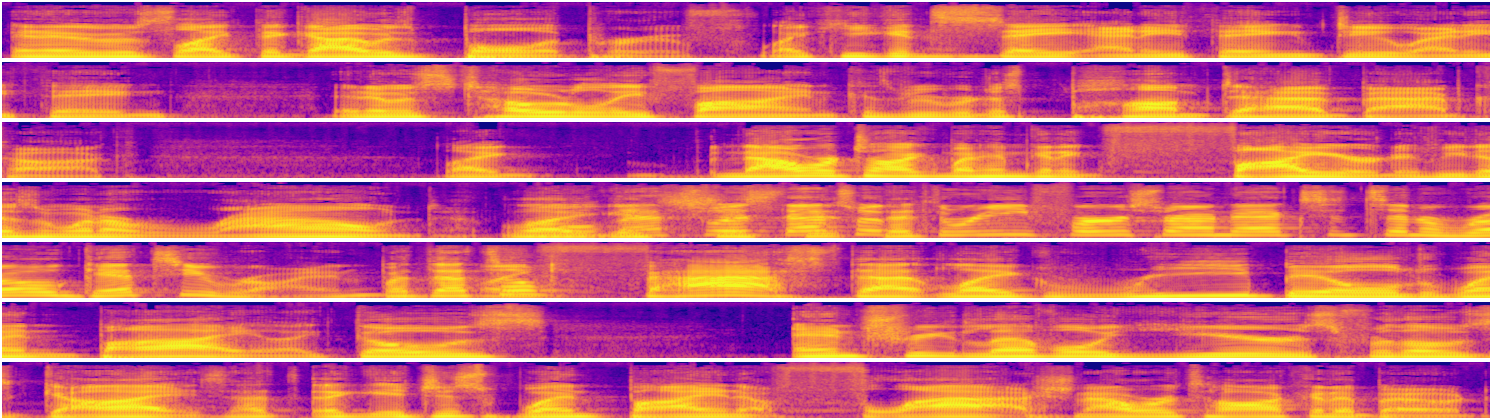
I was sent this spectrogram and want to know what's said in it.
and it was like the guy was bulletproof. Like he could mm-hmm. say anything, do anything, and it was totally fine because we were just pumped to have Babcock. Like now we're talking about him getting fired if he doesn't win a round. well, Like that's it's what that's that- what three first round exits in a row gets you, Ryan. But that's like, how fast that like rebuild went by. Like those entry level years for those guys. That like it just went by in a flash. Now we're talking about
